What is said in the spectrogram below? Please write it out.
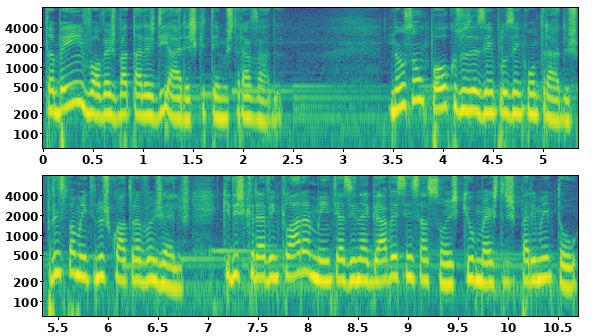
também envolve as batalhas diárias que temos travado. Não são poucos os exemplos encontrados, principalmente nos quatro evangelhos, que descrevem claramente as inegáveis sensações que o Mestre experimentou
